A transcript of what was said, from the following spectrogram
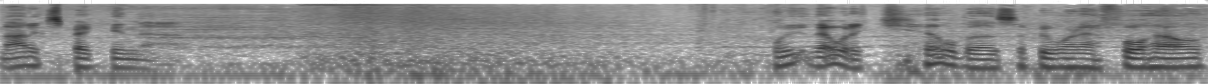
Not expecting that. We, that would have killed us if we weren't at full health.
